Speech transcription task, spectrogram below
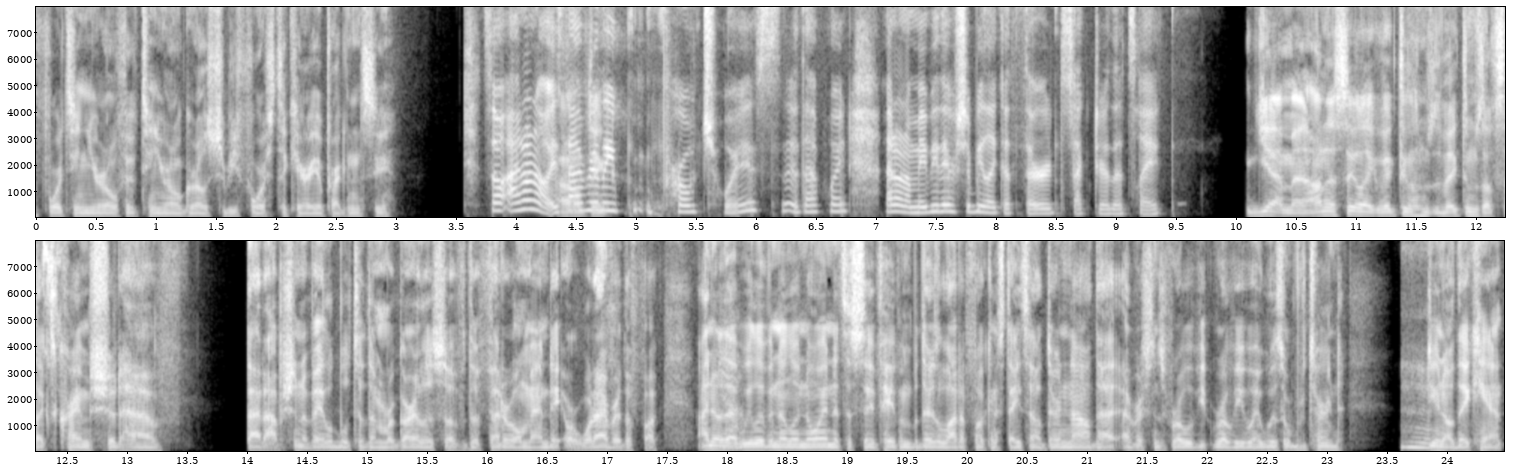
14 year old, 15 year old girls should be forced to carry a pregnancy. So I don't know. Is I that really pro-choice at that point? I don't know. Maybe there should be like a third sector that's like, Yeah, man. Honestly, like victims victims of sex crimes should have that option available to them, regardless of the federal mandate or whatever the fuck. I know that we live in Illinois and it's a safe haven, but there's a lot of fucking states out there now that ever since Roe v. Roe v. Wade was overturned, Mhm. you know, they can't.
